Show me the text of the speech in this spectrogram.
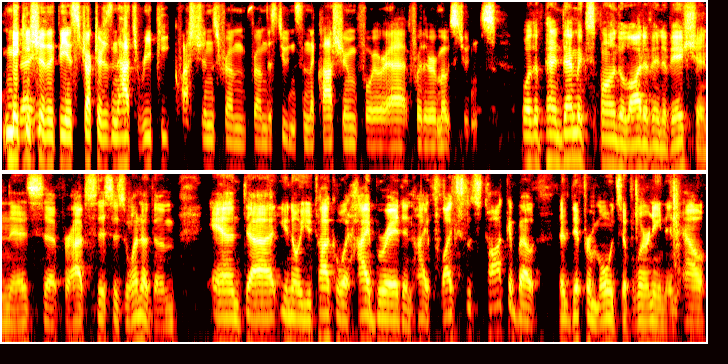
making sure that the instructor doesn't have to repeat questions from from the students in the classroom for uh, for the remote students. Well, the pandemic spawned a lot of innovation, as uh, perhaps this is one of them. And uh, you know, you talk about hybrid and HyFlex. Let's talk about the different modes of learning and how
